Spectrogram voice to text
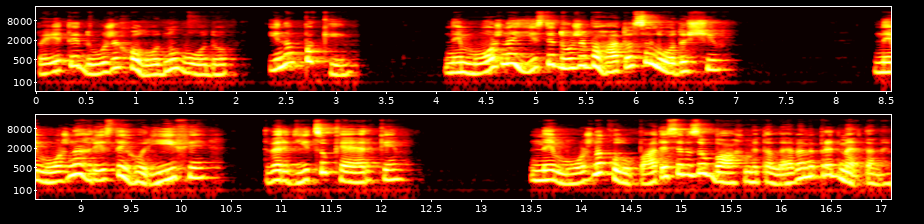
пити дуже холодну воду. І навпаки, не можна їсти дуже багато солодощів. Не можна гризти горіхи, тверді цукерки. Не можна колупатися в зубах металевими предметами.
